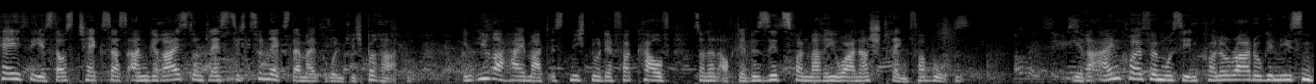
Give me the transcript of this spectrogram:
Kathy ist aus Texas angereist und lässt sich zunächst einmal gründlich beraten. In ihrer Heimat ist nicht nur der Verkauf, sondern auch der Besitz von Marihuana streng verboten. Ihre Einkäufe muss sie in Colorado genießen,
